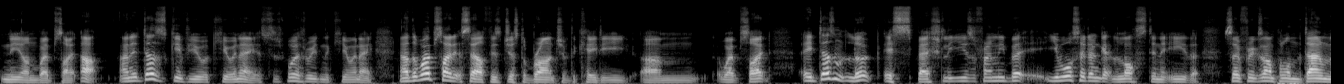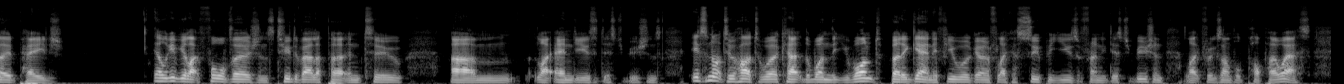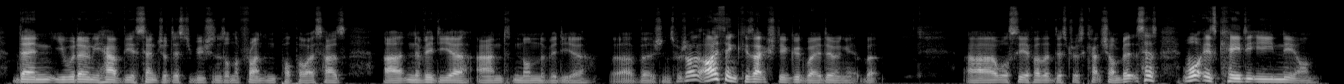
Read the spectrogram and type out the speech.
Neon website up, and it does give you a Q&A. It's just worth reading the Q&A. Now the website itself is just a branch of the KDE um, website. It doesn't look especially user-friendly, but you also don't get lost in it either. So for example, on the download page, it'll give you like four versions, two developer and two um, like end user distributions. It's not too hard to work out the one that you want, but again, if you were going for like a super user friendly distribution, like for example Pop! OS, then you would only have the essential distributions on the front, and Pop! OS has uh, NVIDIA and non NVIDIA uh, versions, which I, I, think is actually a good way of doing it, but uh, we'll see if other distros catch on. But it says, what is KDE Neon?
